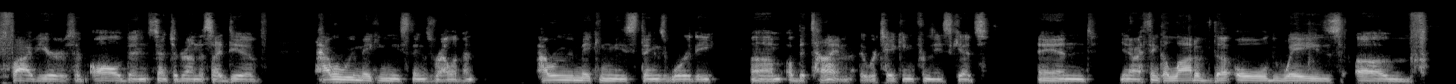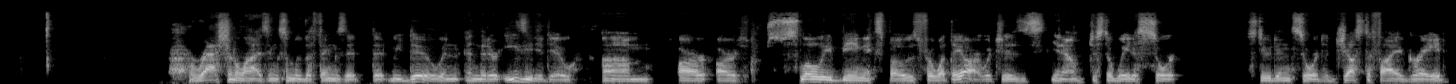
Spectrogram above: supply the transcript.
five years have all been centered around this idea of how are we making these things relevant? How are we making these things worthy um, of the time that we're taking from these kids? And you know, I think a lot of the old ways of rationalizing some of the things that that we do and, and that are easy to do um, are are slowly being exposed for what they are, which is you know just a way to sort students or to justify a grade.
